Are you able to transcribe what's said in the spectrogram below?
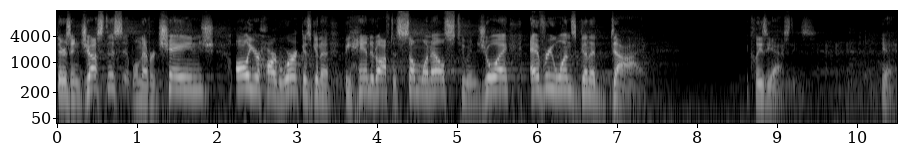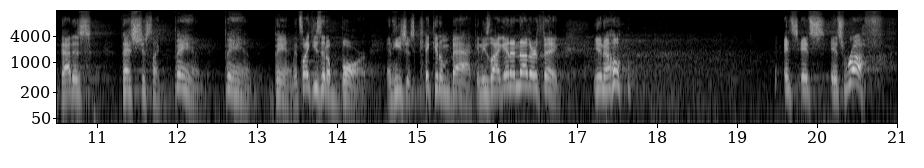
there's injustice, it will never change. All your hard work is gonna be handed off to someone else to enjoy. Everyone's gonna die. Ecclesiastes. Yeah, that is, that's just like bam, bam, bam. It's like he's at a bar and he's just kicking them back and he's like, and another thing, you know? It's, it's, it's rough.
